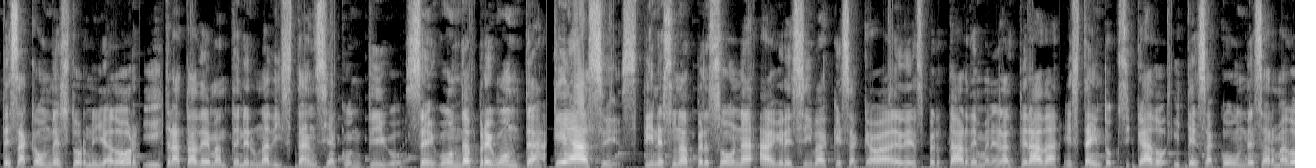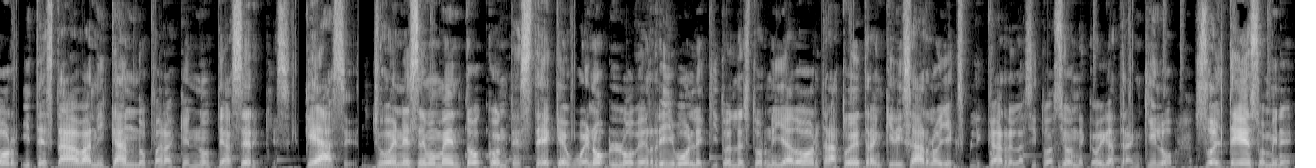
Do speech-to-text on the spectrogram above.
te saca un destornillador y trata de mantener una distancia contigo. Segunda pregunta, ¿qué haces? Tienes una persona agresiva que se acaba de despertar de manera alterada, está intoxicado y te sacó un desarmador y te está abanicando para que no te acerques. ¿Qué haces? Yo en ese momento contesté que bueno, lo derribo, le quito el destornillador, trato de tranquilizarlo y explicarle la situación de que oiga, tranquilo, suelte eso, mire,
